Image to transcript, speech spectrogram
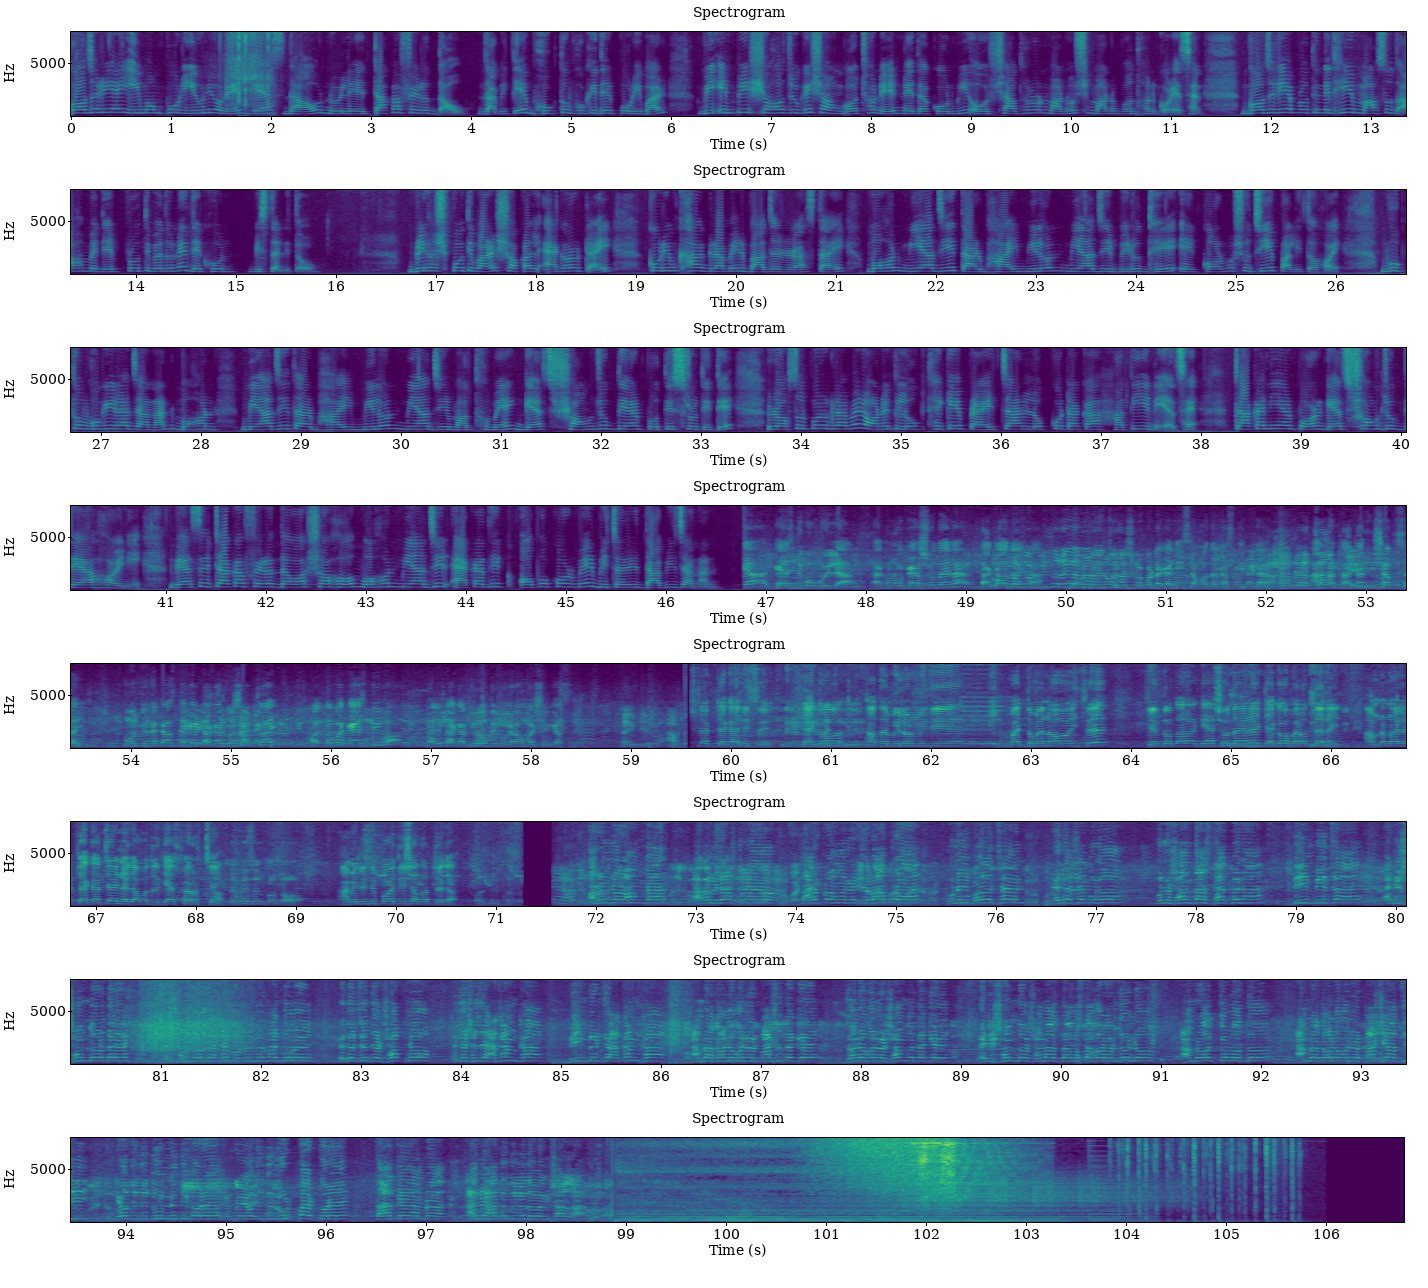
গজারিয়ায় ইমামপুর ইউনিয়নে গ্যাস দাও, নইলে টাকা ফেরত দাও দাবিতে ভুক্তভোগীদের পরিবার, বিএনপি সহযোগী সংগঠনের নেতাকর্মী ও সাধারণ মানুষ মানববন্ধন করেছেন। গজারিয়া প্রতিনিধি মাসুদ আহমেদের প্রতিবেদনে দেখুন বিস্তারিত। বৃহস্পতিবার সকাল এগারোটায় করিমখা গ্রামের বাজার রাস্তায় মোহন মিয়াজি তার ভাই মিলন মিয়াজির বিরুদ্ধে এ কর্মসূচি পালিত হয়। ভুক্তভোগীরা জানান, মোহন মিয়াজি তার ভাই মিলন মিয়াজির মাধ্যমে গ্যাস সংযোগ দেওয়ার প্রতিশ্রুতিতে রসুলপুর গ্রামের অনেক লোক থেকে প্রায় চার লক্ষ টাকা হাতিয়ে নিয়েছে। টাকা নেওয়ার পর গ্যাস সংযোগ দেয়া হয়নি। গ্যাসের টাকা ফেরত দেওয়া সহ মোহন মিয়াজির একাধিক অপকর্মের বিচারের দাবি জানান। গ্যাস দিব বইলা। এখনও গ্যাসও দেয় না টাকাও দেয় না। চল্লিশ লক্ষ টাকা নিচ্ছে আমাদের কাছ থেকে। আমরা টাকার হিসাব চাই। কাছ থেকে টাকার হিসাব চাই। হয়তো বা গ্যাস দিব তাহলে টাকা ফেরত দিব গ্রামবাসীর কাছে। থ্যাংক ইউ বিশ লাখ টাকা নিছে। সাথে মিলন মিজি মাধ্যমে নেওয়া হয়েছে কিন্তু তারা গ্যাসও দেয় নাই টাকাও ফেরত দেয় নাই। আমরা নাহলে টাকা চাই নাহলে আমাদের গ্যাস ফেরত চাই। আপনি দিয়েছেন কত? আমি দিছি পঁয়ত্রিশ হাজার টাকা। তারুণ্যের অহংকার আগামী রাষ্ট্রনায়ক তারক রহমানের যে বাপরা, উনি বলেছেন, এদেশে কোনো কোনো সন্ত্রাস থাকবে না, বিএনপি চায় একটি সুন্দর দেশ সুন্দর দেশের গঠনের মাধ্যমে এদেশের যে স্বপ্ন, এদেশের যে আকাঙ্ক্ষা, বিএনপির যে আকাঙ্ক্ষা, আমরা জনগণের পাশে থেকে, জনগণের সঙ্গ থেকে একটি সুন্দর সমাজ ব্যবস্থা করার জন্য আমরা ঐক্যবদ্ধ, আমরা জনগণের পাশে আছি, কেউ যদি দুর্নীতি করে, কেউ যদি লুটপাট করে, তাকে আমরা আইনের হাতে তুলে দেবো ইনশাল্লাহ।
